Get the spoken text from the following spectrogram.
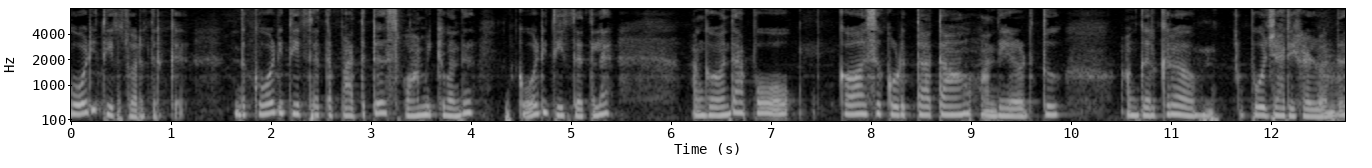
கோடி தீர்த்தம் இருந்திருக்கு இந்த கோடி தீர்த்தத்தை பார்த்துட்டு சுவாமிக்கு வந்து கோடி தீர்த்தத்தில் அங்கே வந்து அப்போது காசு கொடுத்தா தான் அந்த எடுத்து அங்கே இருக்கிற பூஜாரிகள் வந்து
